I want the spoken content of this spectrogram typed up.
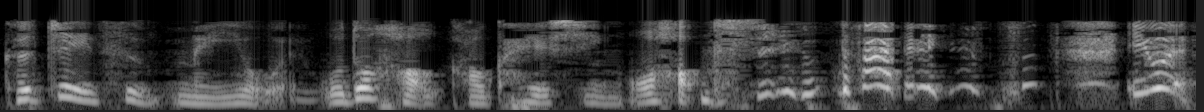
可是这一次没有诶，我都好好开心，我好期待，因为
